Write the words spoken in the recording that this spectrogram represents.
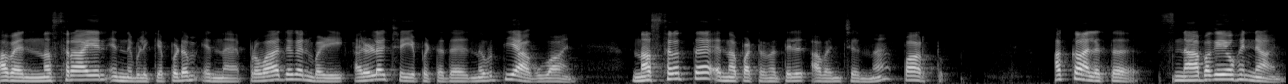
അവൻ നസ്രായൻ എന്ന് വിളിക്കപ്പെടും എന്ന് പ്രവാചകൻ വഴി അരുള ചെയ്യപ്പെട്ടത് നിവൃത്തിയാകുവാൻ നസ്രത്ത് എന്ന പട്ടണത്തിൽ അവൻ ചെന്ന് പാർത്തു. അക്കാലത്ത് സ്നാപകയോഹന്നാൻ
